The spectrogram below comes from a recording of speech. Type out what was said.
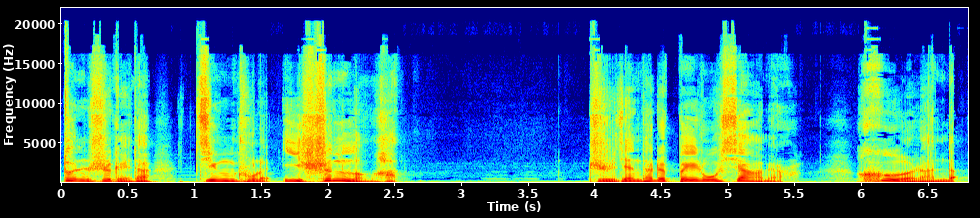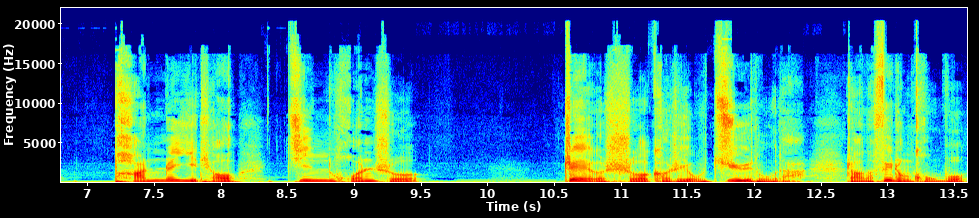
顿时给他惊出了一身冷汗。只见他这被褥下面啊，赫然的盘着一条金环蛇，这个蛇可是有剧毒的，长得非常恐怖。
